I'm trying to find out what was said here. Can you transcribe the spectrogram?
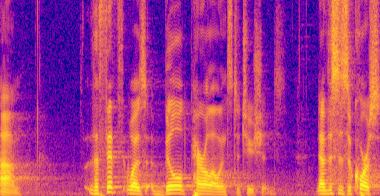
Um, the fifth was build parallel institutions. Now this is of course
